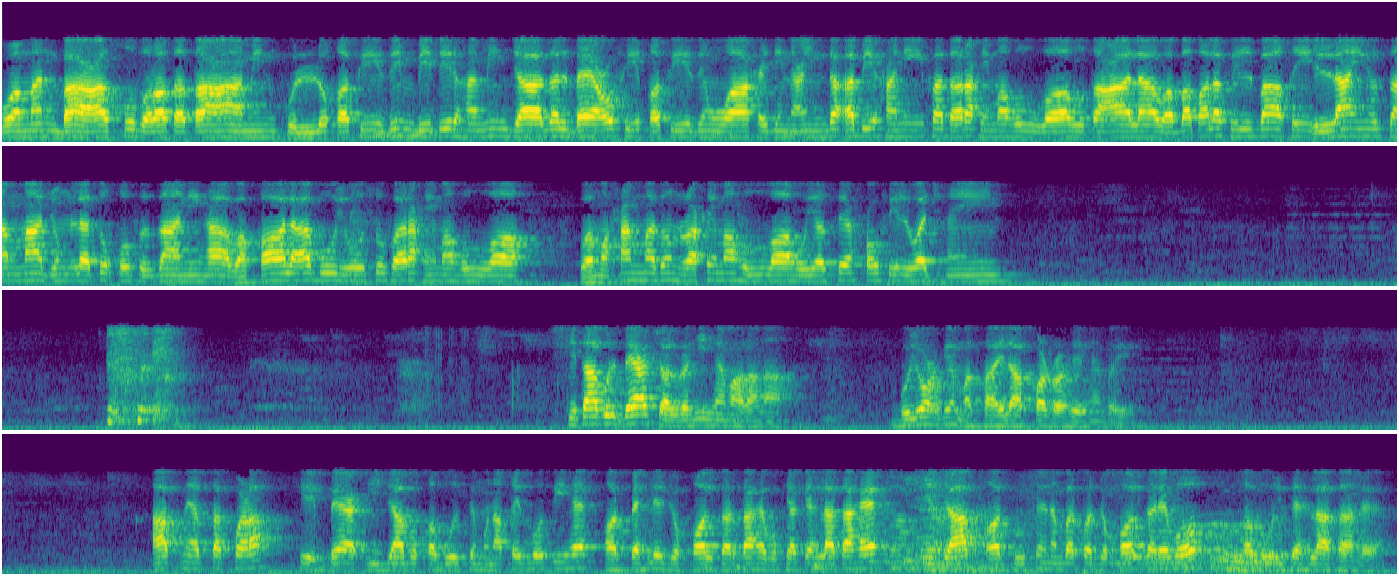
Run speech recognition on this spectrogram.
ومن باع صبرة طعام كل قفيز بدرهم جاز البيع في قفيز واحد عند أبي حنيفة رحمه الله تعالى وبطل في الباقي إلا أن يسمى جملة قفزانها وقال أبو يوسف رحمه الله ومحمد رحمه الله يصح في الوجهين کتاب البیع چل رہی ہے مولانا۔ بیوع کے مسائل آپ پڑھ رہے ہیں بھائی۔ آپ نے اب تک پڑھا کہ بیع ایجاب و قبول سے منعقد ہوتی ہے اور پہلے جو قول کرتا ہے وہ کیا کہلاتا ہے؟ ایجاب۔ اور دوسرے نمبر پر جو قول کرے وہ قبول کہلاتا ہے۔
